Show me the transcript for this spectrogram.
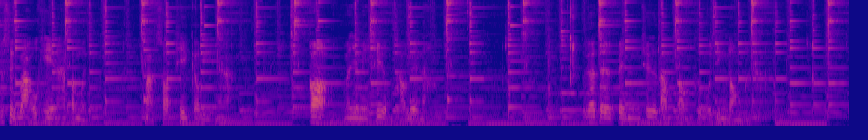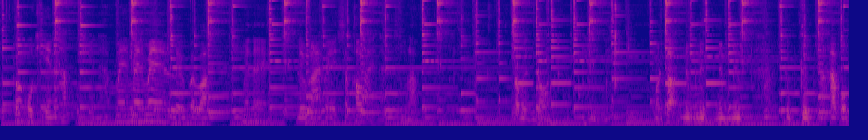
รู้สึกว่าโอเคนะครับปลาหมึกหมักซอสพริกเกาหลีนะฮะก็มันจะมีชื่อของเขาด้วยนะก็จะเป็นชื่อตามซองคือโอจิงดองนะฮะก็โอเคนะครับโอเคนะครับไม่ไม่ไม่เร็วแบบว่า ไม่ได้เร็วร้ายไปสักเท่าไหร่นะสำหรับปลาหมึกดอง มันก็หนึบหนึบหนึบหนึบกรึบกรึบนะครับผม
